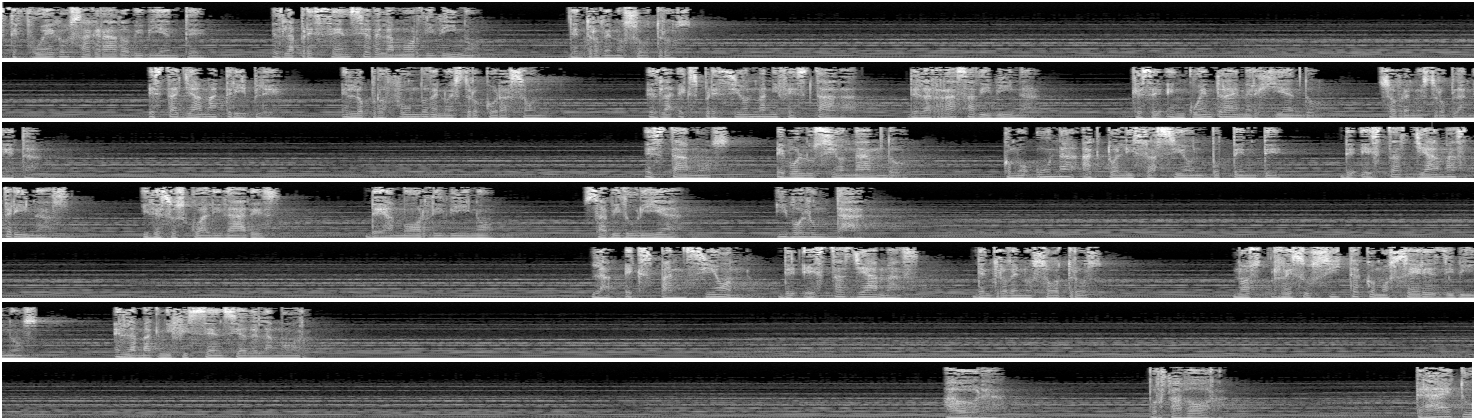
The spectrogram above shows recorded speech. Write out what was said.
Este fuego sagrado viviente es la presencia del amor divino dentro de nosotros. Esta llama triple en lo profundo de nuestro corazón es la expresión manifestada de la raza divina que se encuentra emergiendo sobre nuestro planeta. Estamos evolucionando como una actualización potente de estas llamas trinas y de sus cualidades de amor divino, sabiduría y voluntad. Expansión de estas llamas dentro de nosotros nos resucita como seres divinos en la magnificencia del amor.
